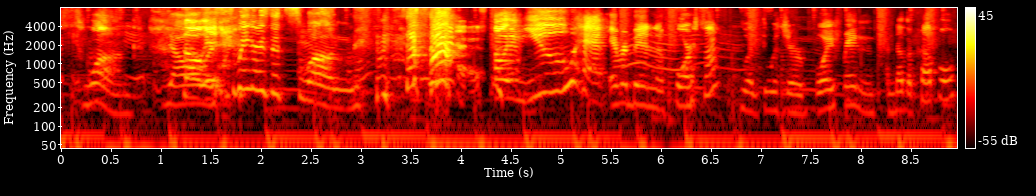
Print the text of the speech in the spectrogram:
swung. Y'all So swingers that swung. Yes. So if you have ever been in a foursome with with your boyfriend and another couple,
